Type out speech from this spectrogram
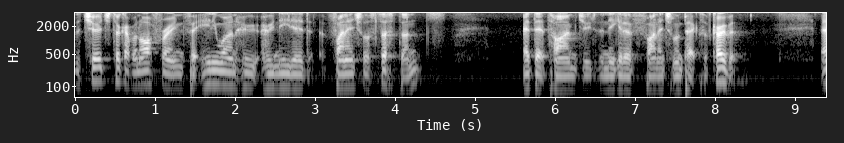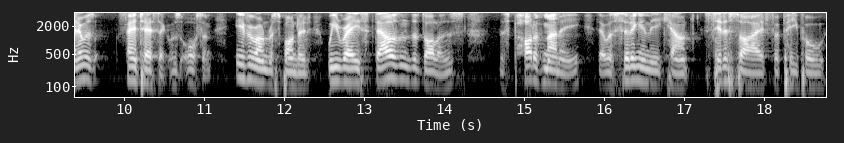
the church took up an offering for anyone who, who needed financial assistance at that time due to the negative financial impacts of COVID. And it was fantastic, it was awesome. Everyone responded. We raised thousands of dollars, this pot of money that was sitting in the account set aside for people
